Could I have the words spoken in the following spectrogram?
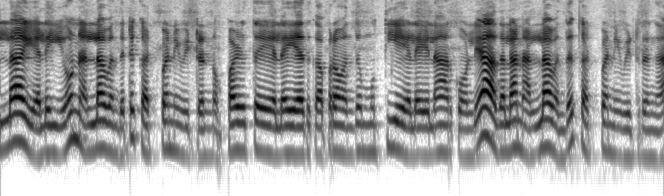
எல்லா இலையும் நல்லா வந்துட்டு கட் பண்ணி விட்டுடணும் பழுத்த இலை அதுக்கப்புறம் வந்து முத்திய இலையெல்லாம் இருக்கும் இல்லையா? அதெல்லாம் நல்லா வந்து கட் பண்ணி விட்டுருங்க.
